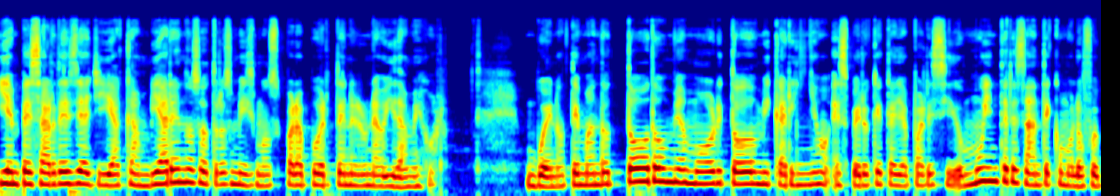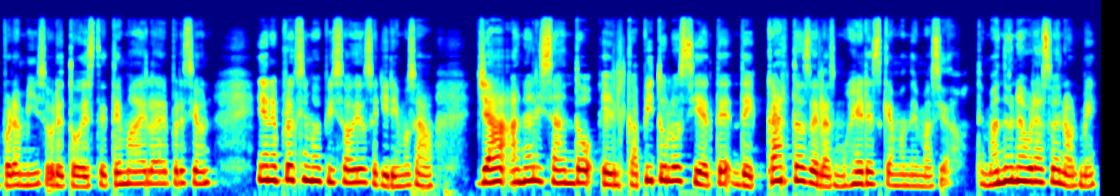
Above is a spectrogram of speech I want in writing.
y empezar desde allí a cambiar en nosotros mismos para poder tener una vida mejor. Bueno, te mando todo mi amor y todo mi cariño. Espero que te haya parecido muy interesante como lo fue para mí, sobre todo este tema de la depresión. Y en el próximo episodio seguiremos ya analizando el capítulo 7 de Cartas de las Mujeres que aman demasiado. Te mando un abrazo enorme.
